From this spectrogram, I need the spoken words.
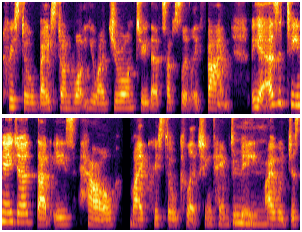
crystal based on what you are drawn to, that's absolutely fine. But yeah, as a teenager, that is how my crystal collection came to mm. be. I would just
